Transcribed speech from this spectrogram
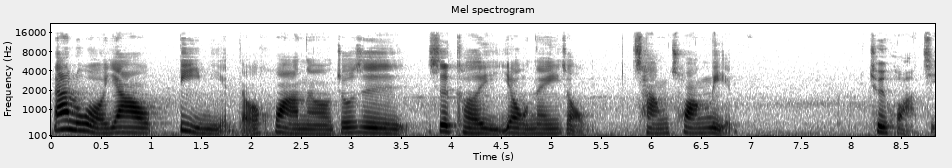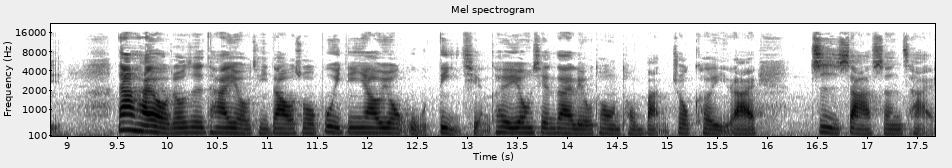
那如果要避免的话呢，就是是可以用那一种长窗帘去化解。那还有就是他有提到说，不一定要用五帝钱，可以用现在流通的铜板就可以来。自杀身材，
